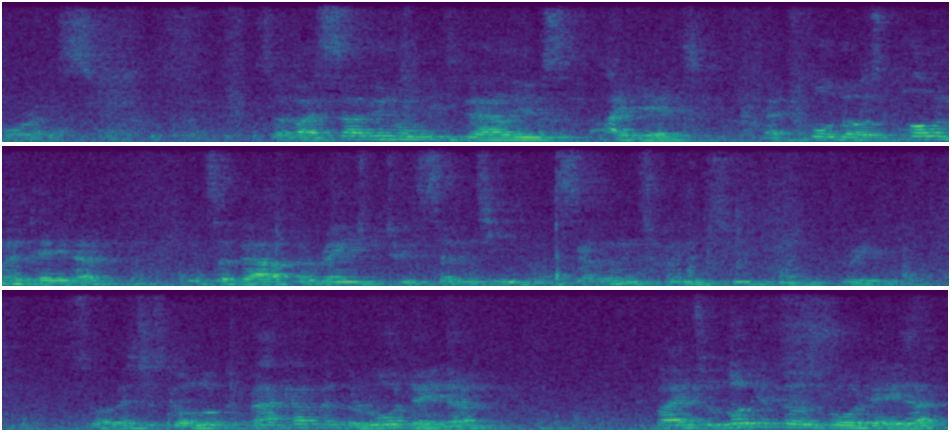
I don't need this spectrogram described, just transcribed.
for us. So by summing all these values, I get that for those polymer data, it's about a range between 17.7 and 22.3. So let's just go look back up at the raw data. If I had to look at those raw data,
